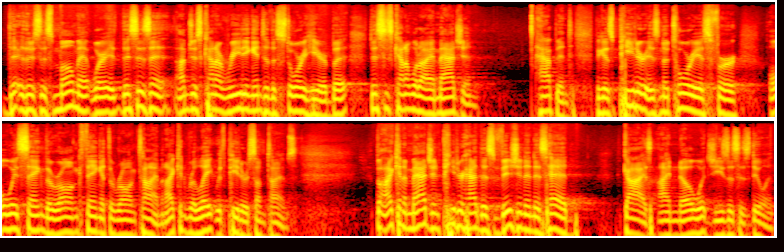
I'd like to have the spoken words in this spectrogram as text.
there, there's this moment where it, this isn't, I'm just kind of reading into the story here, but this is kind of what I imagine happened because Peter is notorious for always saying the wrong thing at the wrong time. And I can relate with Peter sometimes. But I can imagine Peter had this vision in his head guys, I know what Jesus is doing.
